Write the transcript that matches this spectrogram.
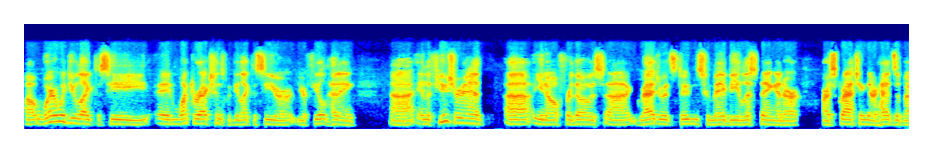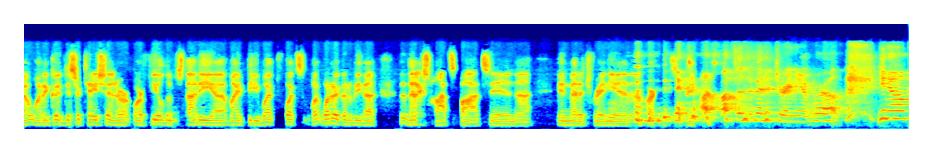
uh, where would you like to see, in what directions would you like to see your, your field heading uh, in the future? And, uh, you know, for those uh, graduate students who may be listening and are, are scratching their heads about what a good dissertation or, or field of study might be, what, what's, what, what are going to be the, the next hotspots in in Mediterranean art hotspots in the Mediterranean world. You know,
